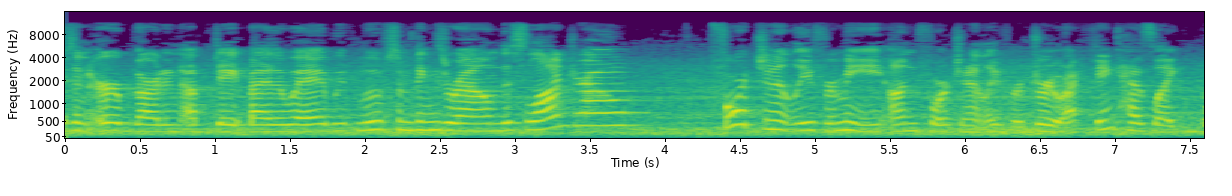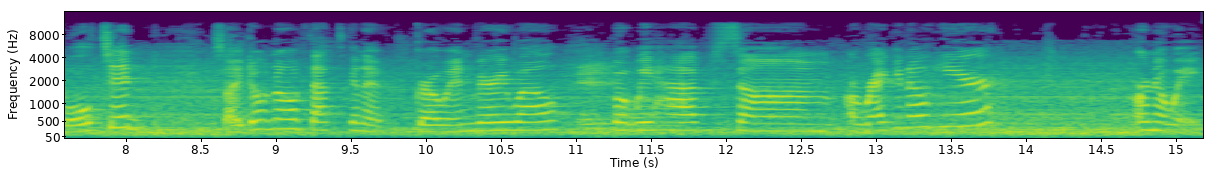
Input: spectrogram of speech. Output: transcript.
Here's an herb garden update, by the way. We've moved some things around. The cilantro, fortunately for me, unfortunately for Drew, I think has like bolted. So I don't know if that's gonna grow in very well. But we have some oregano here. Or no, wait,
